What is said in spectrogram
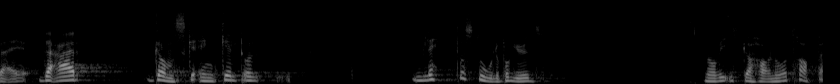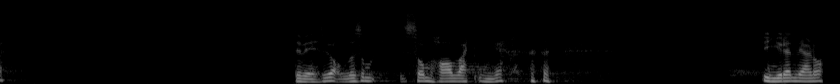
Det er, det er ganske enkelt og lett å stole på Gud når vi ikke har noe å tape. Det vet jo alle som, som har vært unge. Yngre enn vi er nå.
